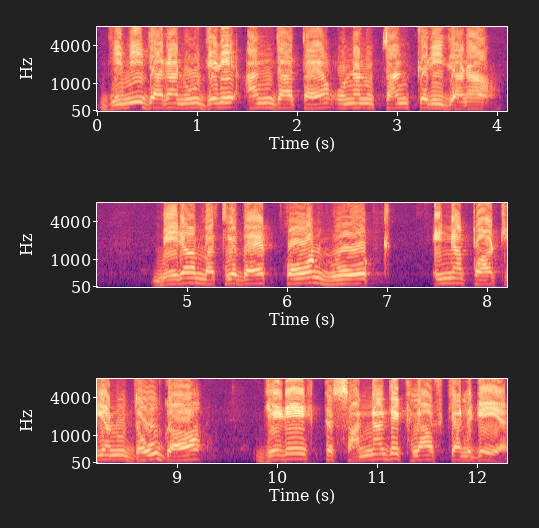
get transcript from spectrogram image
ਜ਼ਿਮੀਂਦਾਰਾਂ ਨੂੰ ਜਿਹੜੇ ਅੰਨਦਾਤਾ ਹੈ ਉਹਨਾਂ ਨੂੰ ਤੰਗ ਕਰੀ ਜਾਣਾ। ਮੇਰਾ ਮਤਲਬ ਹੈ ਕੌਣ ਵੋਟ ਇਹਨਾਂ ਪਾਰਟੀਆਂ ਨੂੰ ਦਊਗਾ ਜਿਹੜੇ ਕਿਸਾਨਾਂ ਦੇ ਖਿਲਾਫ ਚੱਲ ਗਏ ਆ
